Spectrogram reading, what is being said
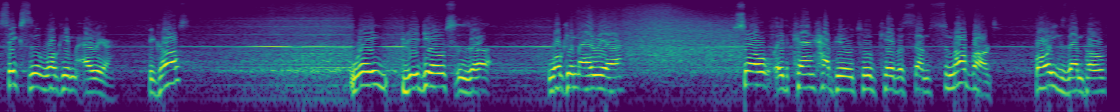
six vacuum area? Because we reduce the vacuum area so it can help you to keep some small birds. For example,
